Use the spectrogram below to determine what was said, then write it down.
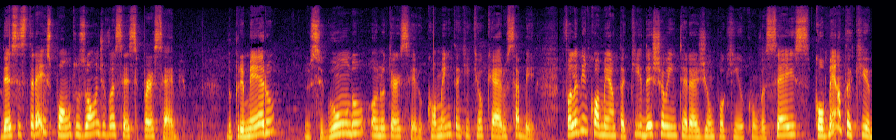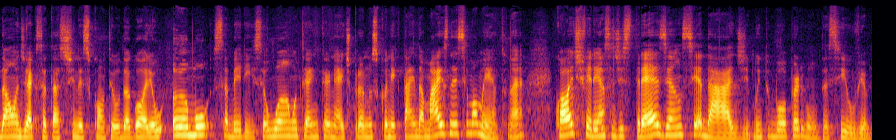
Desses três pontos, onde você se percebe? No primeiro, no segundo ou no terceiro? Comenta aqui que eu quero saber. Falando em comenta aqui, deixa eu interagir um pouquinho com vocês. Comenta aqui da onde é que você está assistindo esse conteúdo agora. Eu amo saber isso. Eu amo ter a internet para nos conectar ainda mais nesse momento, né? Qual a diferença de estresse e ansiedade? Muito boa pergunta, Silvia.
